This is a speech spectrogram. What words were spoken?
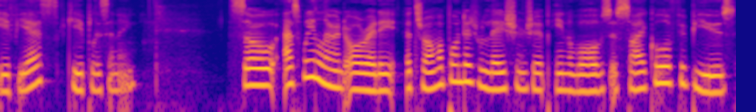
If yes, keep listening. So, as we learned already, a trauma bonded relationship involves a cycle of abuse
